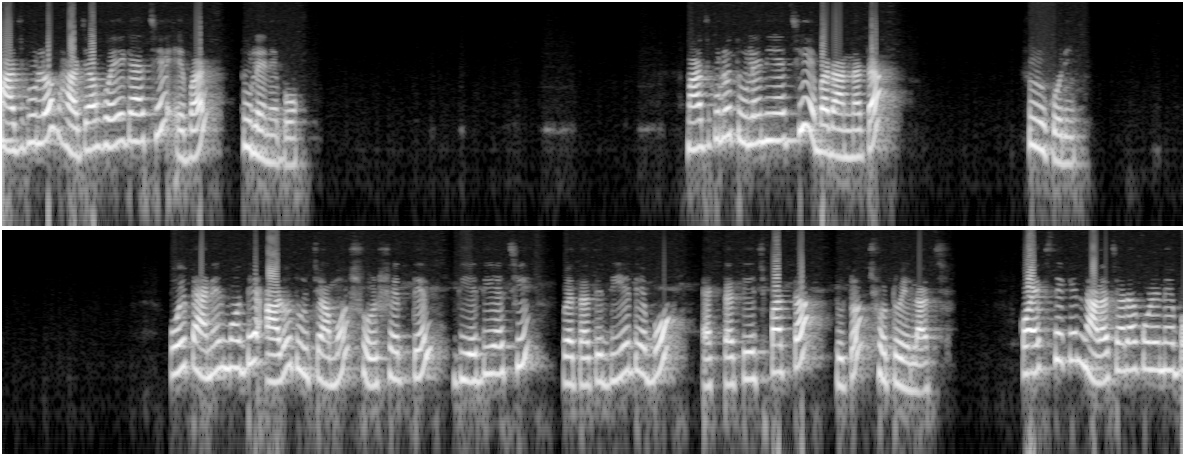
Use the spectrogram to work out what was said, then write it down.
মাছগুলো ভাজা হয়ে গেছে, এবার তুলে নেব। মাছগুলো তুলে নিয়েছি, এবার রান্নাটা শুরু করি। ওই প্যানের মধ্যে আরও দু চামচ সর্ষের তেল দিয়ে দিয়েছি, এবার তাতে দিয়ে দেব একটা তেজপাতা, দুটো ছোট এলাচ। কয়েক সেকেন্ড নাড়াচাড়া করে নেব।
